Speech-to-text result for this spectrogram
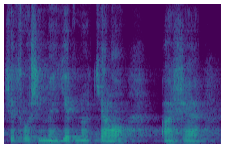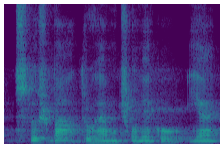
že tvoříme jedno tělo a že služba druhému člověku je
